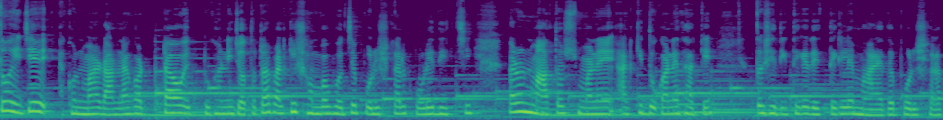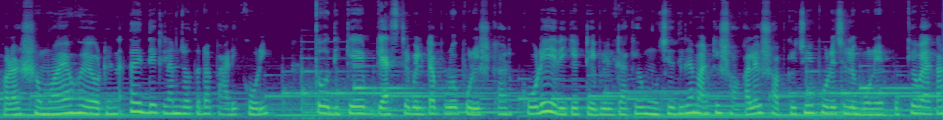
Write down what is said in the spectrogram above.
তো এই যে এখন মা রান্নাঘরটাও একটুখানি যতটা আর কি সম্ভব হচ্ছে পরিষ্কার করে দিচ্ছি। কারণ মা তো মানে আর কি দোকানে থাকে। তো সেদিক থেকে দেখতে গেলে মার এত পরিষ্কার করার সময়ও হয়ে ওঠে না, তাই দেখলাম যতটা পারি করি। তো ওদিকে গ্যাস টেবিলটা পুরো পরিষ্কার করে এদিকে টেবিলটাকেও মুছে দিলাম। আর কি সকালে সব কিছুই পড়েছিল, বোনের পক্ষেও একা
